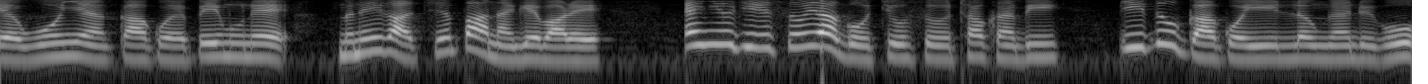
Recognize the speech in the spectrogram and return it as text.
ရဲ့ဝန်းရံကာကွယ်ပေးမှုနဲ့မနေ့ကကျင်းပနိုင်ခဲ့ပါတယ်။ NUG အစိုးရကိုကြိုးဆိုထောက်ခံပြီးပြည်သူ့ကာကွယ်ရေးလုပ်ငန်းတွေကို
